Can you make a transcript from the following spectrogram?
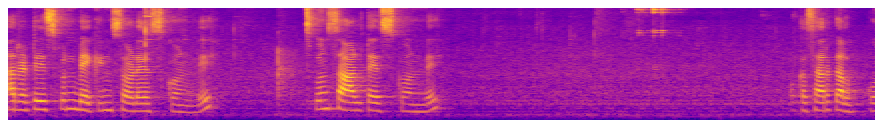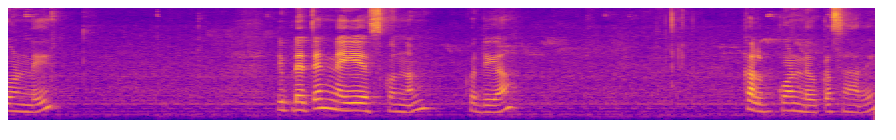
అర టీ స్పూన్ బేకింగ్ సోడా వేసుకోండి. స్పూన్ సాల్ట్ వేసుకోండి. ఒకసారి కలుపుకోండి. ఇప్పుడైతే నెయ్యి వేసుకుందాం కొద్దిగా. కలుపుకోండి ఒకసారి.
